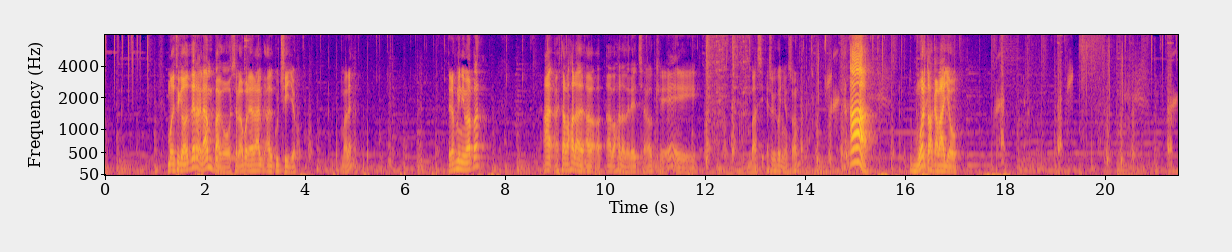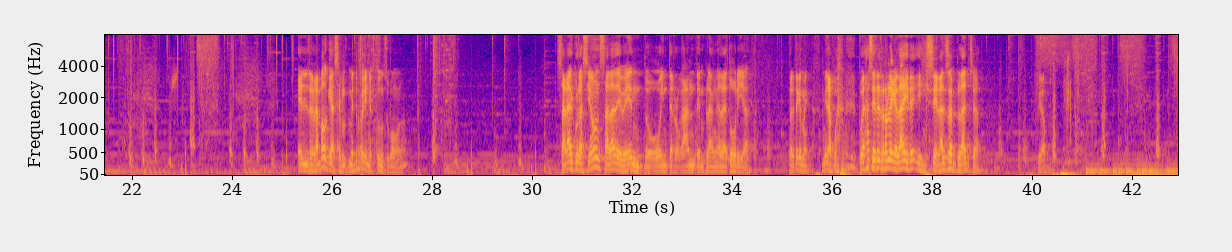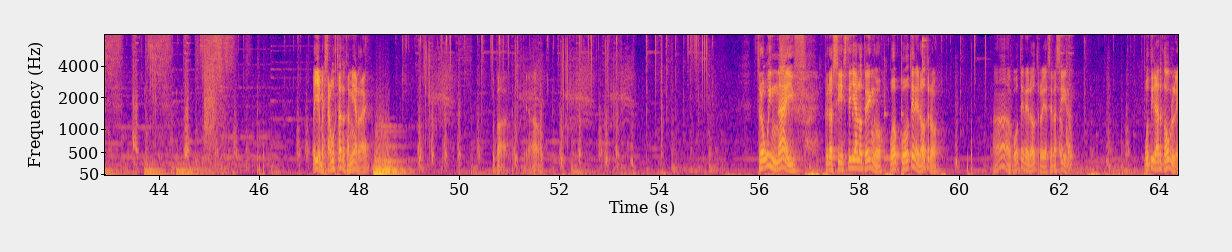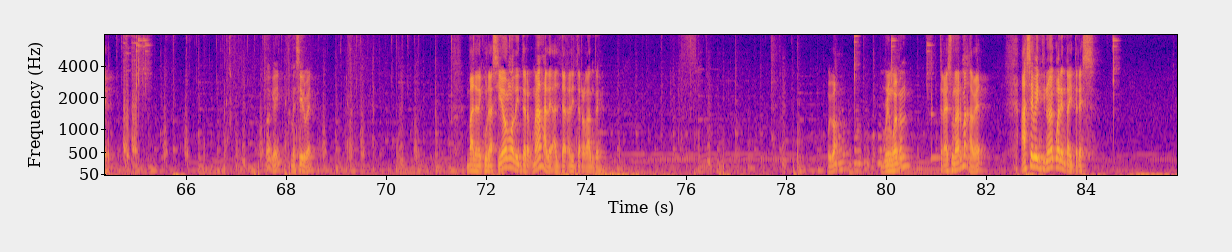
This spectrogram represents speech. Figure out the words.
Modificador de relámpago Se lo voy a poner al, cuchillo ¿Vale? ¿Tenemos minimapa? Ah, está abajo a la, abajo a la derecha Ok ¿Eso qué coño son? ¡Ah! Tú muerto a caballo El relámpago que hace Mete un pequeño stun, supongo, ¿no? Sala de curación, sala de evento O interrogante, en plan aleatoria. Espérate que me... Mira, puedes hacer el rol en el aire Y se lanza en plancha. Cuidado. Oye, me está gustando esta mierda, eh. Opa, cuidado. Throwing knife Pero si este ya lo tengo puedo tener otro Puedo tener otro y hacer así, ¿no? Puedo tirar doble. Ok, me sirve. Vale, de curación o de interrogante Más al, interrogante. Uy, va. Bring weapon. ¿Traes un arma? A ver. Hace 29 a 43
